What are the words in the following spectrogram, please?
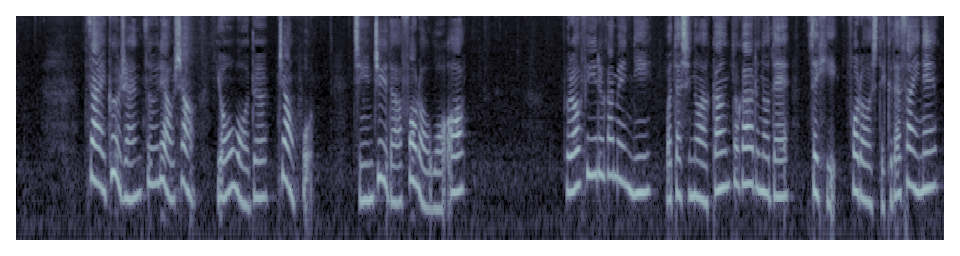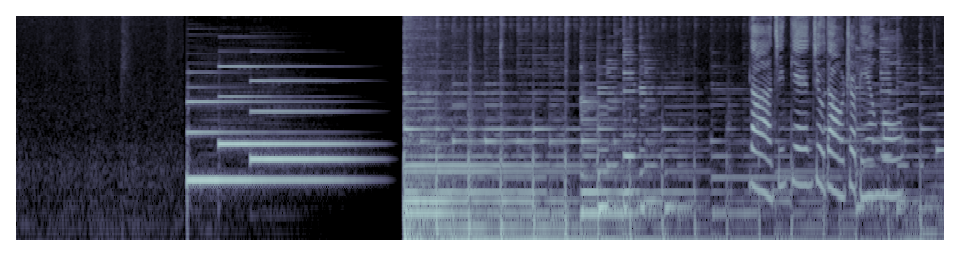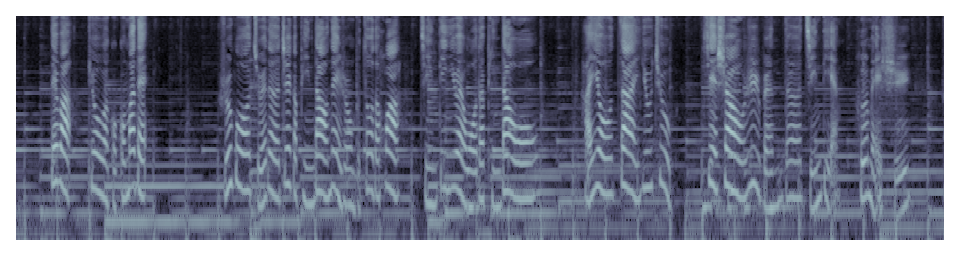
在个人资料上有我的账户，请记得 follow 我哦。プロフィール画面に私のアカウントがあるので、ぜひフォローしてくださいね。这边哦。では今日はここまで。如果觉得这个频道内容不错的话，请订阅我的频道哦。还有在 YouTube 介绍日本的景点和美食，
